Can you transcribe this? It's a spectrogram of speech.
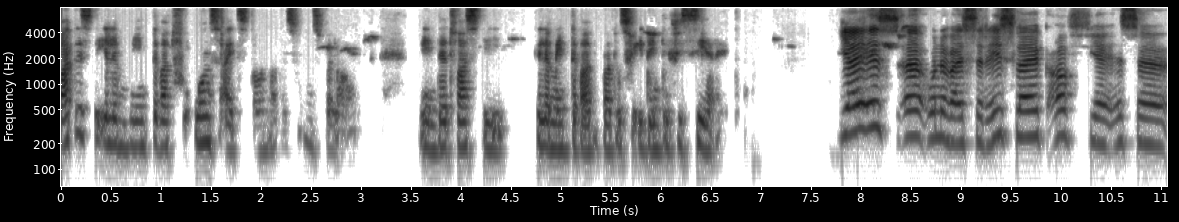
wat is die elemente wat vir ons uitstaan, wat is vir ons belangrik en dit was die elemente wat wat ons geïdentifiseer het. Jy is 'n onderwyseres lyk af, jy is 'n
